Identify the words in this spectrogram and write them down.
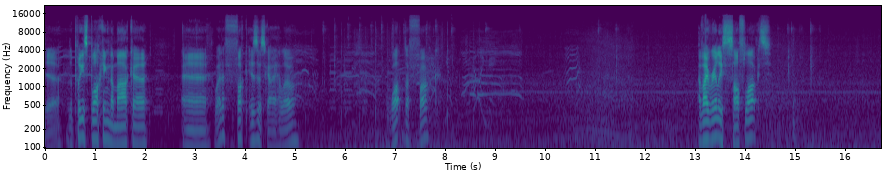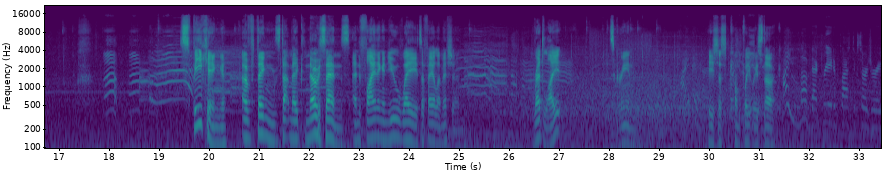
Yeah, the police blocking the marker. Uh, where the fuck is this guy? Hello? What the fuck? Have I really soft locked? Speaking of things that make no sense and finding a new way to fail a mission. Red light? It's green. He's just completely stuck. I love that creative plastic surgery.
